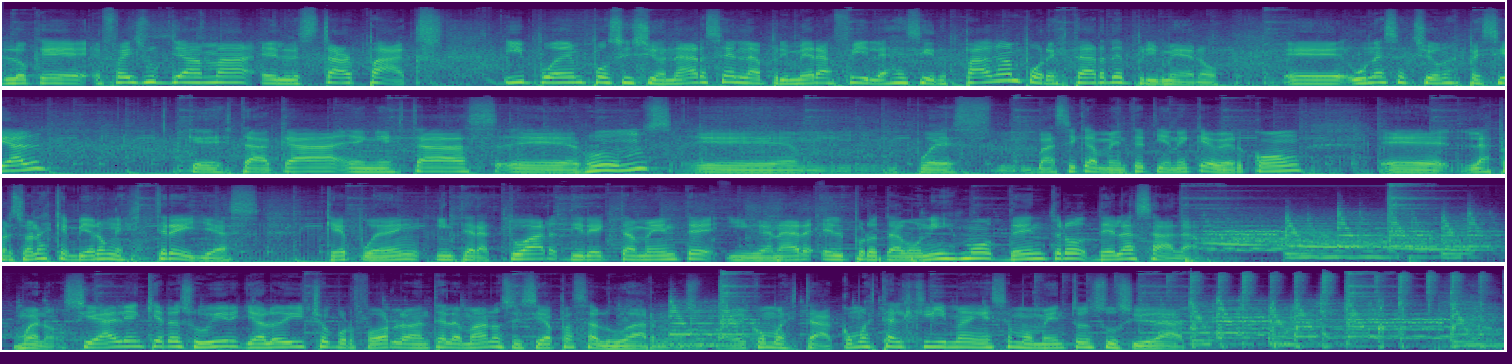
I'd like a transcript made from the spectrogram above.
Lo que Facebook llama el Star Packs y pueden posicionarse en la primera fila, decir, pagan por estar de primero. Eh, una sección especial que está acá en estas eh, rooms, eh, pues básicamente tiene que ver con eh, las personas que enviaron estrellas que pueden interactuar directamente y ganar el protagonismo dentro de la sala. Bueno, si alguien quiere subir, ya lo he dicho, por favor levante la mano si sea para saludarnos, para ver cómo está, cómo está el clima en ese momento en su ciudad.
